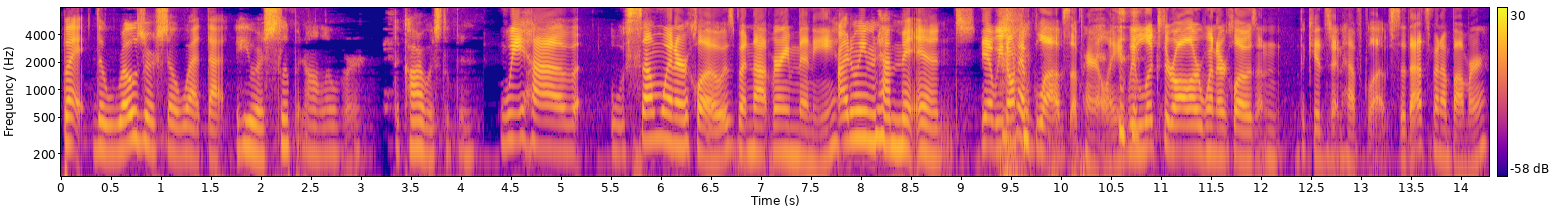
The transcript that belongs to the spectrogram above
but the roads are so wet that he was slipping all over. The car was slipping. we have some winter clothes, but not very many. I don't even have mittens. Yeah, we don't have gloves, apparently. We looked through all our winter clothes, and the kids didn't have gloves. So that's been a bummer.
